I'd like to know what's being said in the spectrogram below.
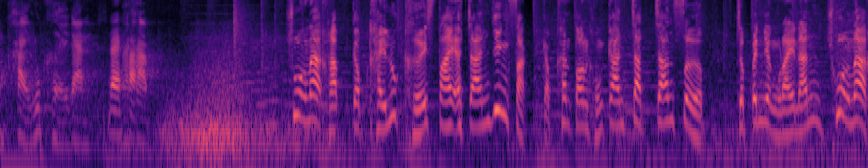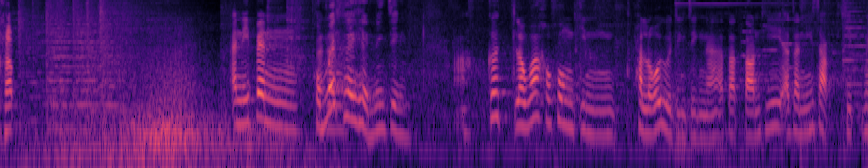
ำไข่ลูกเขยกันได้ค่ะนะครับ ช่วงหน้าครับกับไข่ลูกเขยสไตล์อาจารย์ยิ่งศักดิ์กับขั้นตอนของการจัดจานเสิร์ฟ จะเป็นอย่างไรนั้นช่วงหน้าครับ อันนี้เป็นผมไม่เคยเห็นจริง อะก็เราว่าเขาคงกินพะโล้อยู่จริง ๆ นะตอนตอนที่อาจารย์นิสักคิดเม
